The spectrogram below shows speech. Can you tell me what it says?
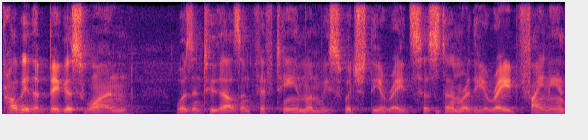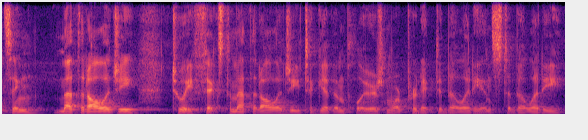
probably the biggest one was in 2015 when we switched the arrayed system or the arrayed financing methodology to a fixed methodology to give employers more predictability and stability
